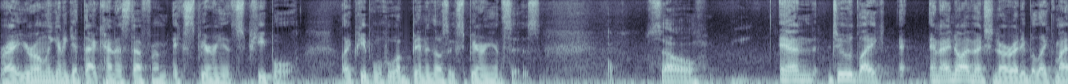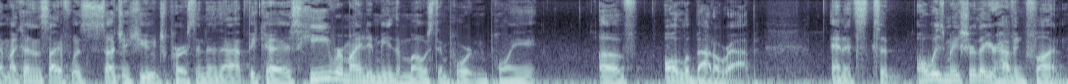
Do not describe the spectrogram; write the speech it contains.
right? You're only going to get that kind of stuff from experienced people, like people who have been in those experiences. So, and dude, like, and I know I mentioned already, but like my, my cousin Saif was such a huge person in that because he reminded me the most important point of all the battle rap. And it's to always make sure that you're having fun.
